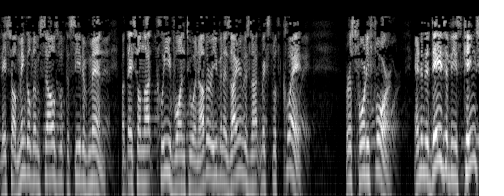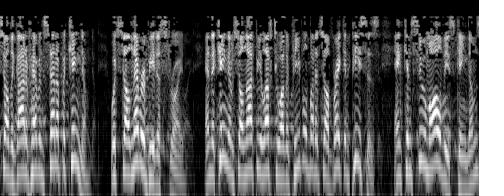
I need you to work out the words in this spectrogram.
they shall mingle themselves with the seed of men, but they shall not cleave one to another, even as iron is not mixed with clay. Verse 44. And in the days of these kings shall the God of heaven set up a kingdom, which shall never be destroyed. And the kingdom shall not be left to other people, but it shall break in pieces, and consume all these kingdoms,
